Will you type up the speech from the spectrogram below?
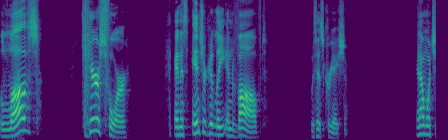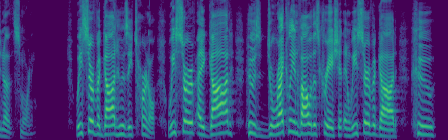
loves, cares for, and is intricately involved with his creation. And I want you to know this morning. We serve a God who's eternal. We serve a God who's directly involved with his creation, and we serve a God who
